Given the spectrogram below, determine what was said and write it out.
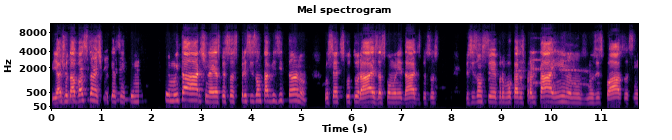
E ajudar bastante, porque assim, tem, tem muita arte, né? E as pessoas precisam estar tá visitando os centros culturais das comunidades, as pessoas precisam ser provocadas para estar tá indo nos, nos espaços, assim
